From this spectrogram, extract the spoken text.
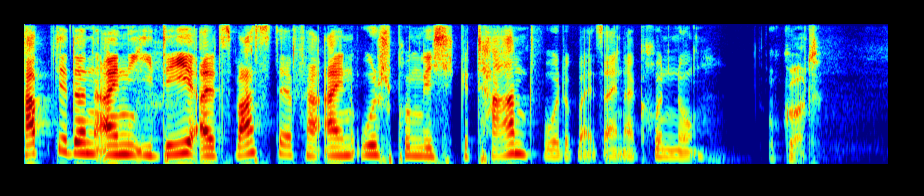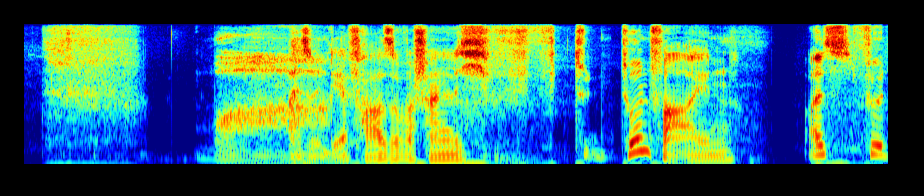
Habt ihr denn eine Idee, als was der Verein ursprünglich getarnt wurde bei seiner Gründung? Oh Gott. Boah. Also in der Phase wahrscheinlich Turnverein als für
